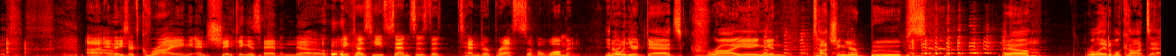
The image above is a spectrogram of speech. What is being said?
voice. Uh, and then he starts crying and shaking his head no. Because he senses the tender breasts of a woman. You know when your dad's crying and touching your boobs? You know? Relatable content,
